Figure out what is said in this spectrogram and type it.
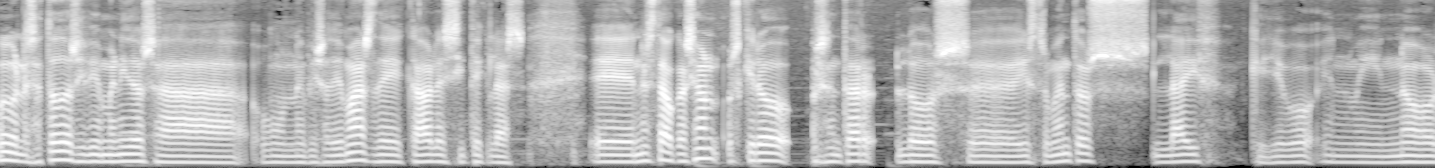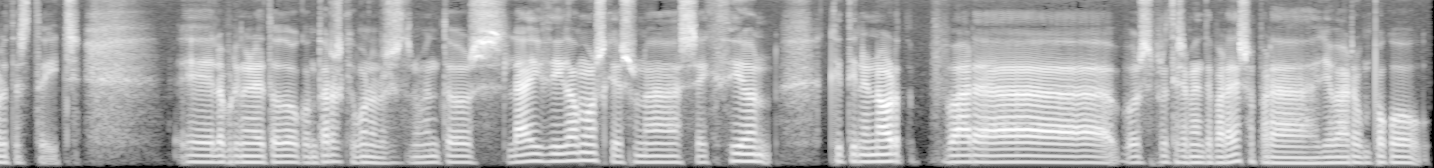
Muy buenas a todos y bienvenidos a un episodio más de Cables y Teclas. Eh, en esta ocasión os quiero presentar los eh, instrumentos live que llevo en mi Nord Stage. Eh, lo primero de todo, contaros que bueno, los instrumentos live, digamos, que es una sección que tiene Nord para, pues precisamente para eso, para llevar un poco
